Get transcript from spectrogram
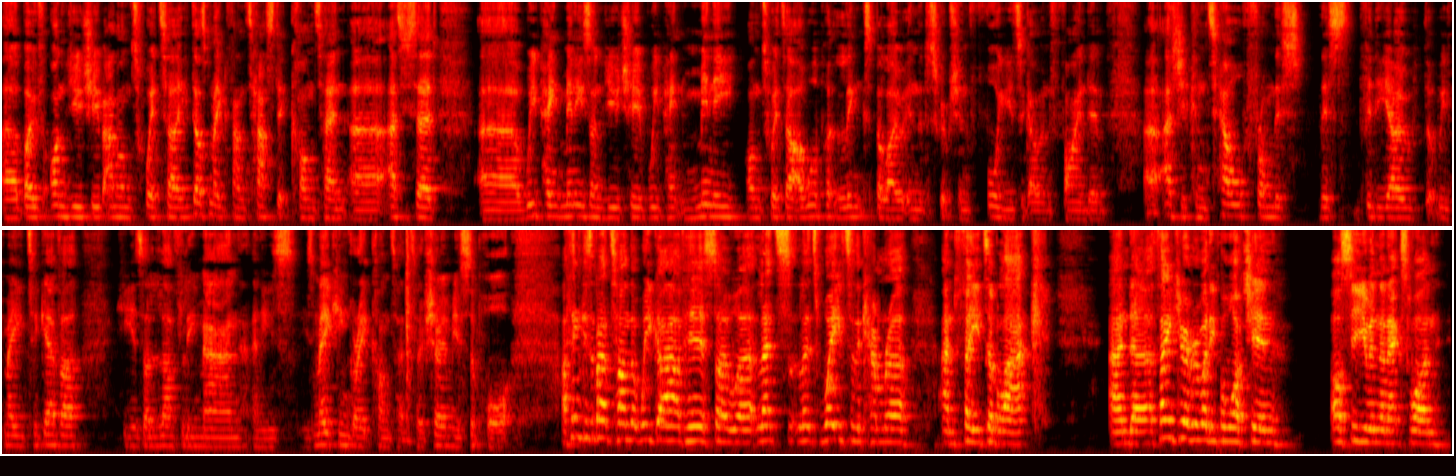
uh, both on YouTube and on Twitter. He does make fantastic content. Uh, as he said, uh, we paint minis on YouTube. We paint mini on Twitter. I will put links below in the description for you to go and find him. Uh, as you can tell from this this video that we've made together, he is a lovely man and he's he's making great content. So show him your support. I think it's about time that we got out of here. So uh, let's let's wave to the camera and fade to black. And uh, thank you everybody for watching. I'll see you in the next one.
